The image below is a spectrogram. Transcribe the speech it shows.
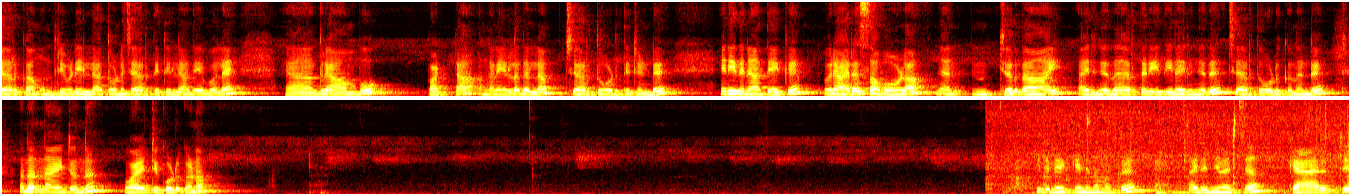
ചേർക്കാം. മുന്തിരി ഇവിടെ ഇല്ലാത്തതുകൊണ്ട് ചേർത്തിട്ടില്ല. അതേപോലെ ഗ്രാമ്പു പട്ട അങ്ങനെയുള്ളതെല്ലാം ചേർത്ത് കൊടുത്തിട്ടുണ്ട്. ഇനി ഇതിനകത്തേക്ക് ഒരു അര സവോള ഞാൻ ചെറുതായി അരിഞ്ഞ് നേർത്ത രീതിയിൽ അരിഞ്ഞത് ചേർത്ത് കൊടുക്കുന്നുണ്ട്. അത് നന്നായിട്ടൊന്ന് വഴറ്റി കൊടുക്കണം. ഇതിലേക്ക് ഇനി നമുക്ക് അരിഞ്ഞു വെച്ച ക്യാരറ്റ്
